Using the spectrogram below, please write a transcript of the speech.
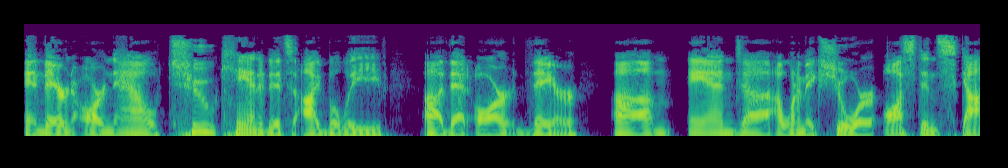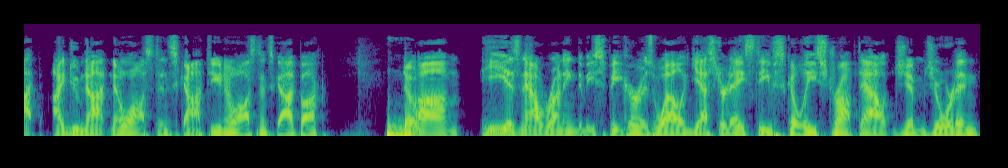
and there are now two candidates, I believe, uh, that are there. Um, and, uh, I want to make sure Austin Scott, I do not know Austin Scott. Do you know Austin Scott, Buck? No. Nope. Um, he is now running to be speaker as well. Yesterday, Steve Scalise dropped out. Jim Jordan,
